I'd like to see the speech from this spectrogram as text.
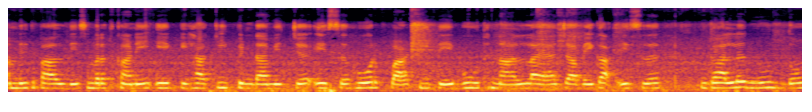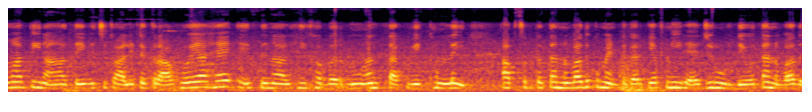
ਅੰਮ੍ਰਿਤਪਾਲ ਦੇ ਸਮਰਥਕਾਂ ਨੇ ਇਹ ਕਿਹਾ ਕਿ ਪਿੰਡਾਂ ਵਿੱਚ ਇਸ ਹੋਰ ਪਾਰਟੀ ਦੇ ਬੂਥ ਨਾਲ ਲਾਇਆ ਜਾਵੇਗਾ। ਇਸ ਗੱਲ ਨੂੰ ਦੋਵਾਂ ਧਿਰਾਂ ਅਤੇ ਵਿਚਕਾਲੇ ਟਕਰਾਅ ਹੋਇਆ ਹੈ। ਇਸ ਦੇ ਨਾਲ ਹੀ ਖਬਰ ਨੂੰ ਅੰਤ ਤੱਕ ਵੇਖਣ ਲਈ ਆਪ ਸਭ ਦਾ ਧੰਨਵਾਦ। ਕਮੈਂਟ ਕਰਕੇ ਆਪਣੀ ਰਾਏ ਜ਼ਰੂਰ ਦਿਓ। ਧੰਨਵਾਦ।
